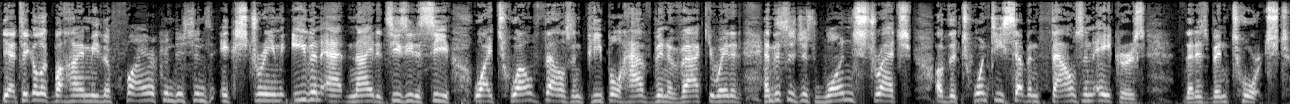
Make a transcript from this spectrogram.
Yeah, take a look behind me. The fire conditions extreme even at night. It's easy to see why 12,000 people have been evacuated. And this is just one stretch of the 27,000 acres that has been torched.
